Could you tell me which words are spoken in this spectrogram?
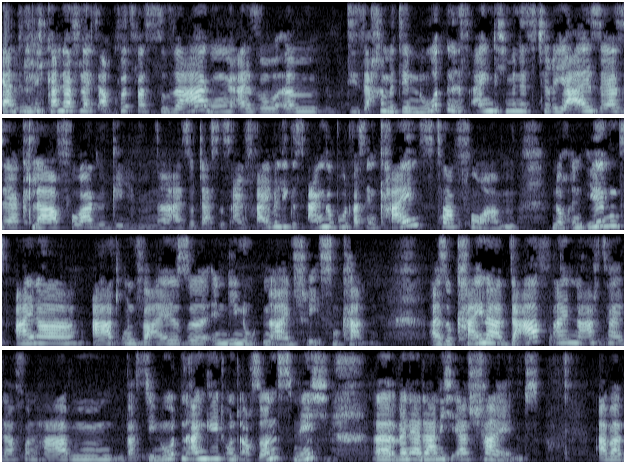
ja, ich kann da vielleicht auch kurz was zu sagen. Also ähm, die Sache mit den Noten ist eigentlich ministerial sehr, sehr klar vorgegeben. Ne? Also das ist ein freiwilliges Angebot, was in keinster Form noch in irgendeiner Art und Weise in die Noten einfließen kann. Also keiner darf einen Nachteil davon haben, was die Noten angeht und auch sonst nicht, äh, wenn er da nicht erscheint. Aber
